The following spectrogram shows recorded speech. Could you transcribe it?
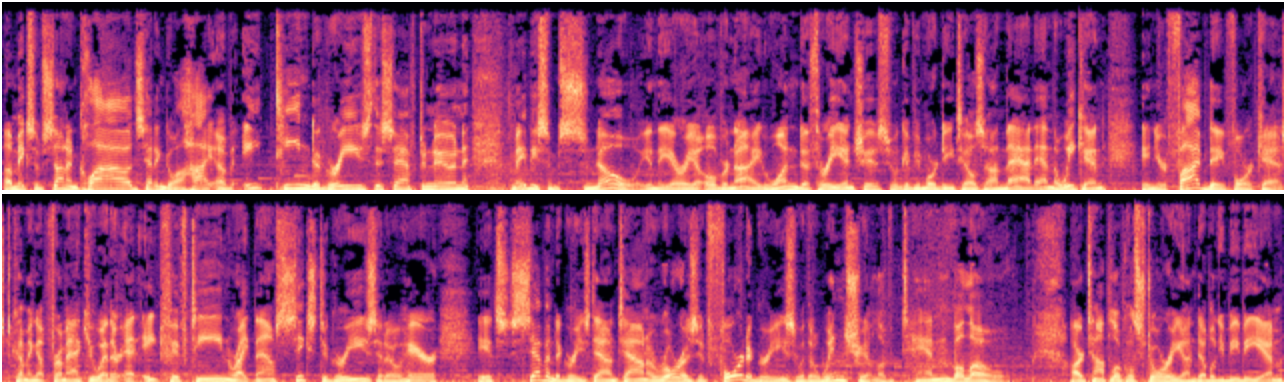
A mix of sun and clouds, heading to a high of 18 degrees this afternoon. Maybe some snow in the area overnight, one to three inches. We'll give you more details on that and the weekend in your five-day forecast coming up from AccuWeather at 8.15. Right now, six degrees at O'Hare. It's seven degrees downtown. Aurora's at four degrees with a wind chill of 10 below. Our top local story on WBBM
